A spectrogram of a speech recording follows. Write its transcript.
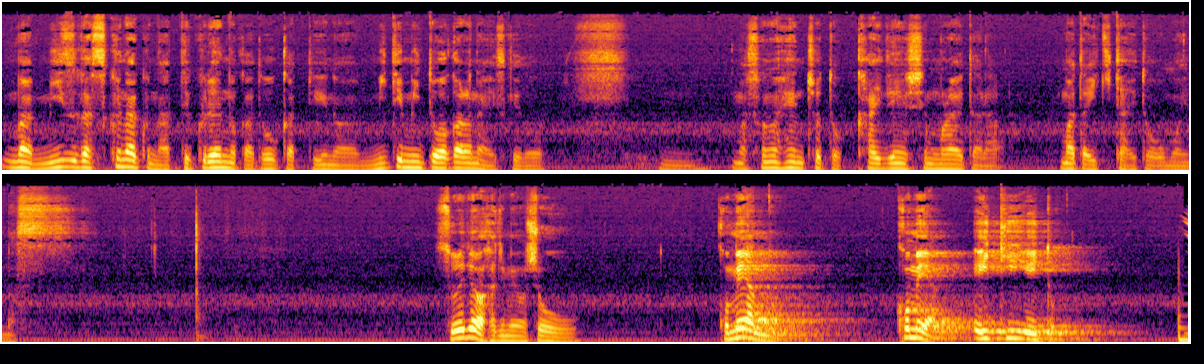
まあ、水が少なくなってくれるのかどうかっていうのは見てみんとわからないですけど、うんまあ、その辺ちょっと改善してもらえたらまた行きたいと思います。それでは始めましょう。米屋の米屋88。改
